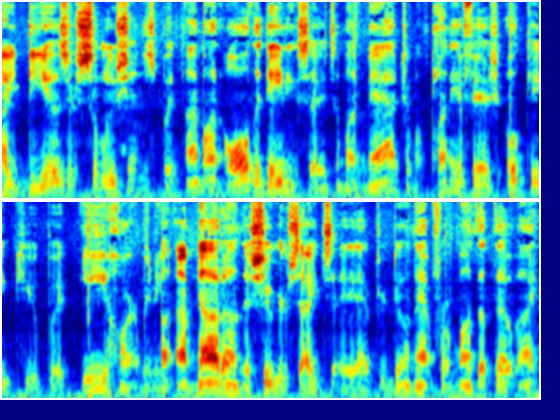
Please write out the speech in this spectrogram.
ideas or solutions, but I'm on all the dating sites. I'm on Match, I'm on Plenty of Fish, OkCupid, eHarmony. Uh, I'm not on the sugar sites. Uh, after doing that for a month, I thought, I,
